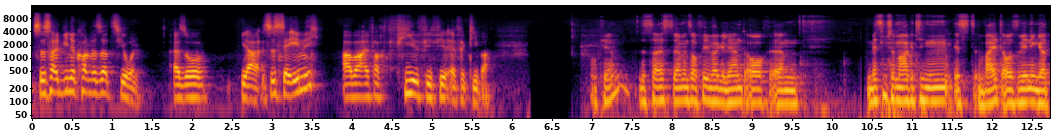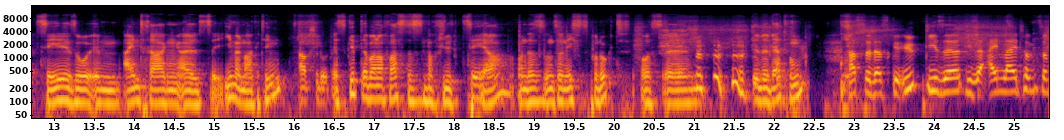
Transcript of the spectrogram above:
Es ist halt wie eine Konversation. Also ja, es ist sehr ähnlich, aber einfach viel, viel, viel effektiver. Okay, das heißt, wir haben jetzt auf jeden Fall gelernt, auch ähm, Messenger-Marketing ist weitaus weniger zäh so im Eintragen als E-Mail-Marketing. Absolut. Es gibt aber noch was, das ist noch viel zäher und das ist unser nächstes Produkt aus äh, der Bewertung. Hast du das geübt, diese, diese Einleitung zum...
